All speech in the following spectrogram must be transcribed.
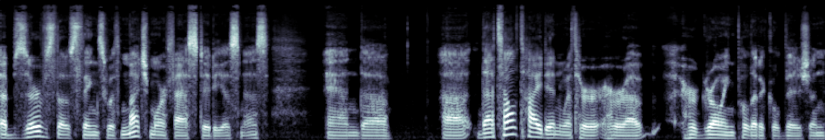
observes those things with much more fastidiousness, and uh, uh, that's all tied in with her her uh, her growing political vision.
